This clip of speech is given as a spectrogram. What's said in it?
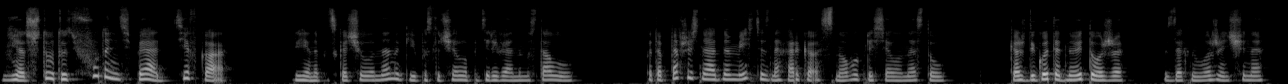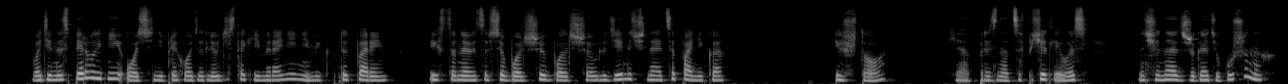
«Нет, что тут, фу на тебя, девка!» Рена подскочила на ноги и постучала по деревянному столу. Потоптавшись на одном месте, знахарка снова присела на стул. «Каждый год одно и то же», — вздохнула женщина. «В один из первых дней осени приходят люди с такими ранениями, как тот парень, их становится все больше и больше, у людей начинается паника. И что? Я, признаться, впечатлилась. Начинают сжигать укушенных?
